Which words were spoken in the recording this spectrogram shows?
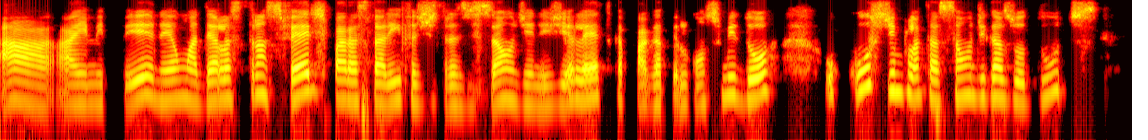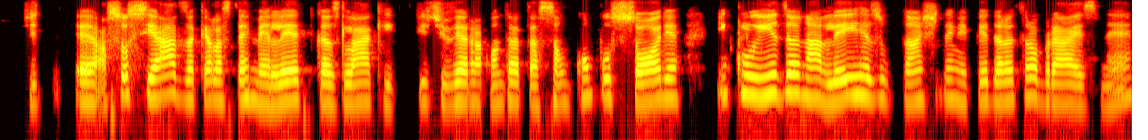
a AMP, né, uma delas transfere para as tarifas de transição de energia elétrica paga pelo consumidor o custo de implantação de gasodutos de, é, associados àquelas termoelétricas lá que, que tiveram a contratação compulsória incluída na lei resultante da MP da Eletrobras, né.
